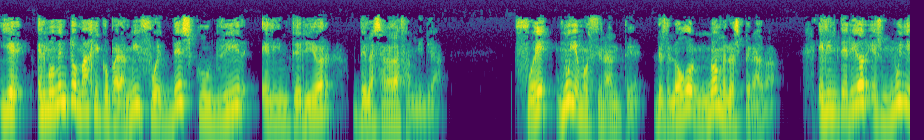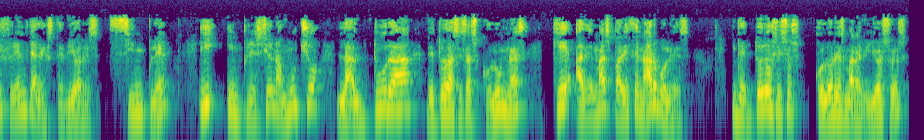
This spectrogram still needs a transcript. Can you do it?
y el, momento mágico para mí fue descubrir el interior de la Sagrada Familia. Fue muy emocionante. Desde luego no me lo esperaba. El interior es muy diferente al exterior. Es simple, y impresiona mucho la altura de todas esas columnas que además parecen árboles y de todos esos colores maravillosos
